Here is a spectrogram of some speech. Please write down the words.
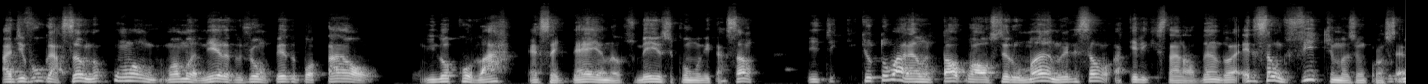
A divulgação, uma, uma maneira do João Pedro botar, inocular essa ideia nos meios de comunicação, e de que o tubarão, tal qual o ser humano, eles são, aquele que está nadando, né, eles são vítimas de um processo.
